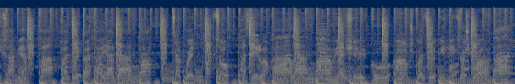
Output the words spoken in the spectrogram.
იხამია ხა აგოიტა ხაიადა ხა საკვეთ ჰაქცო აზირვამ ჰალა ამია შეკო ამ შკვაცო ინიცაშკვა ა იხამია იკუ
